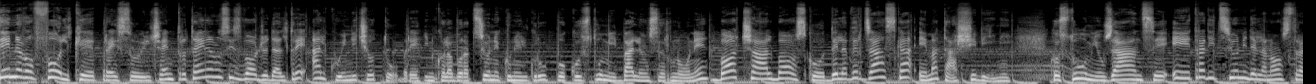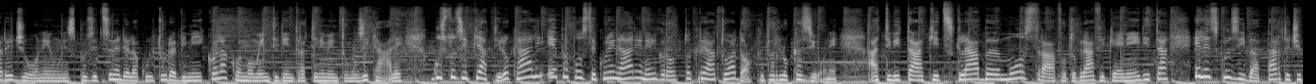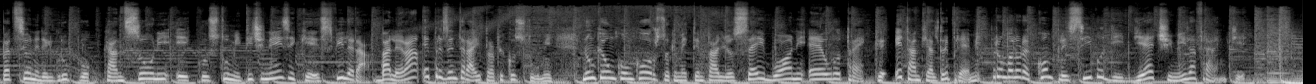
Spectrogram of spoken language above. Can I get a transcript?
Tenero Folk presso il Centro Tenero si svolge dal 3 al 15 ottobre, in collaborazione con il gruppo Costumi Balion Sernone, Boccia al Bosco della Vergiasca e Matasci Vini. Costumi, usanze e tradizioni della nostra regione, un'esposizione della cultura vinicola con momenti di intrattenimento musicale, gustosi piatti locali e proposte culinarie nel grotto creato ad hoc per l'occasione. Attività Kids Club, mostra fotografica inedita e l'esclusiva partecipazione del gruppo Canzoni e Costumi Ticinesi che sfilerà ballerà e presenterà i propri costumi, nonché un concorso che mette in palio 6 buoni euro trek e tanti altri premi per un valore complessivo di 10.000 franchi.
